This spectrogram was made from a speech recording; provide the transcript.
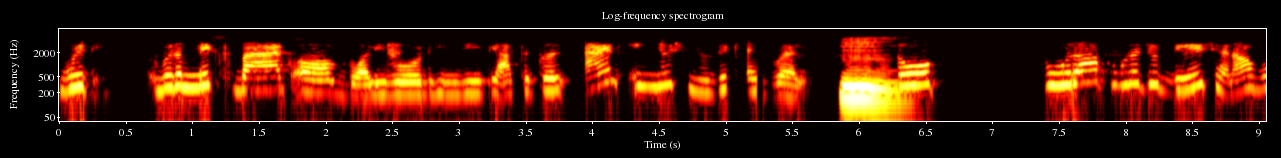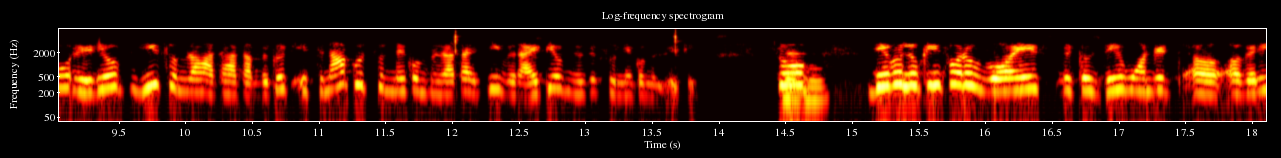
with with a mixed bag of Bollywood, Hindi, classical and English music as well. हम्म तो पूरा पूरा जो देश है ना वो रेडियो ही सुन रहा था तब बिकॉज इतना कुछ सुनने को मिल रहा था इतनी वैरायटी ऑफ म्यूजिक सुनने को मिल रही थी so they were looking for a voice because they wanted a very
